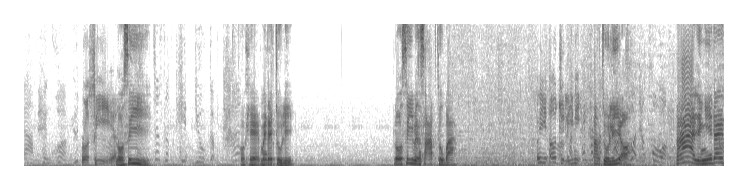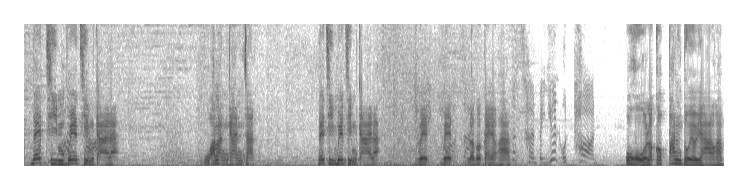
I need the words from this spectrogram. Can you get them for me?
ดาบแห่งความยุติโรซี่อะโรซี่จะสถิตอยู่กับท่านโอเค ไม่ได้จูลิโรซี่เป็นซับถูกป่ะ เอ้ย เอ้าจูลี่นี่ อ้าวจูลิเหรอ ทั่วทั้งปวง อ่าอย่างนี้ได้ได้ทีมเวททีมกายละอูอลังการจัด ได้ทีมเวททีมกายละ เวทเวทแล้วก็กายภาพ เชิญไปยื่นอุทธรณ์โอ้โห แล้วก็ปั้นตัวยาวๆครับ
